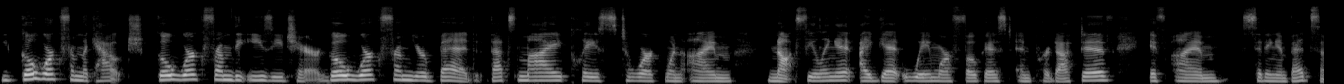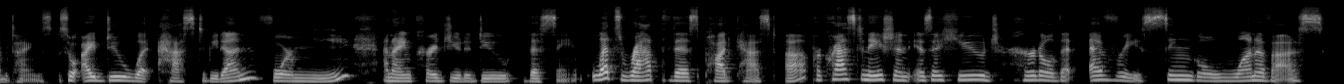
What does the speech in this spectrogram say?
you go work from the couch, go work from the easy chair, go work from your bed. That's my place to work when I'm not feeling it, I get way more focused and productive if I'm sitting in bed sometimes. So I do what has to be done for me, and I encourage you to do the same. Let's wrap this podcast up. Procrastination is a huge hurdle that every single one of us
